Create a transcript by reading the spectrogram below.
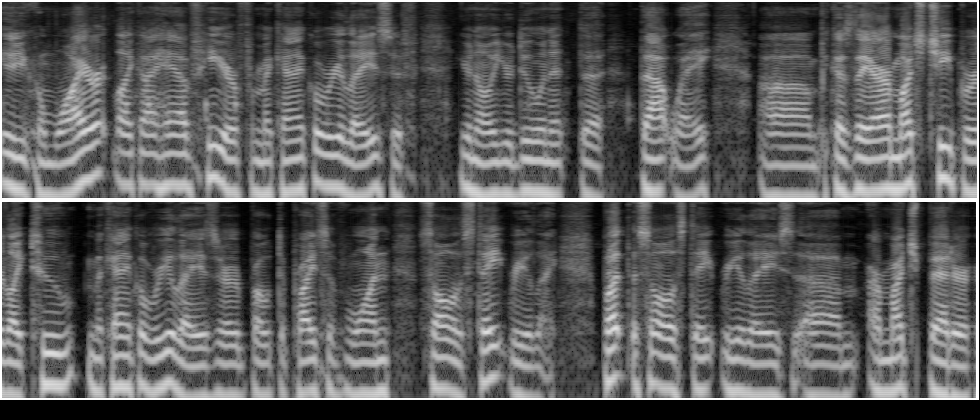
either you can wire it like I have here for mechanical relays, if you know you're doing it uh, that way, um, because they are much cheaper. Like two mechanical relays are about the price of one solid state relay. But the solid state relays um, are much better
